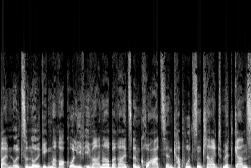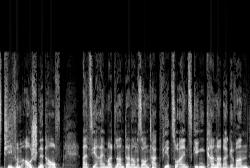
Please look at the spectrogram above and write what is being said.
Beim 0 zu 0 gegen Marokko lief Ivana bereits im Kroatien Kapuzenkleid mit ganz tiefem Ausschnitt Ausschnitt auf. Als ihr Heimatland dann am Sonntag 4 zu 1 gegen Kanada gewann,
